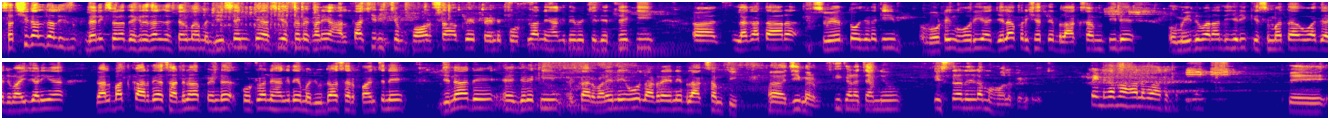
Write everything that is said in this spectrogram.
ਸਤਿ ਸ਼੍ਰੀ ਅਕਾਲ ਦੈਨਿਕ- ਸਵੇਰਾ ਦੇਖ ਰਹੇ ਸਾਰੇ ਦਰਸ਼ਕਾਂ ਮੈਂ ਮਨਜੀਤ ਸਿੰਘ ਤੇ ਅਸੀਂ ਇਸ ਸਮੇਂ ਖੜੇ ਹਾਂ ਹਲਕਾ ਸ਼੍ਰੀ ਚਮਕੌਰ ਸਾਹਿਬ ਦੇ ਪਿੰਡ ਕੋਟਲਾ ਨਿਹੰਗ ਦੇ ਵਿੱਚ ਜਿੱਥੇ ਕਿ ਲਗਾਤਾਰ ਸਵੇਰ ਤੋਂ ਜਿਹੜਾ ਕਿ VOTING ਹੋ ਰਹੀ ਹੈ ਜ਼ਿਲ੍ਹਾ ਪਰਿਸ਼ਦ ਤੇ ਬਲਾਕ ਸੰਮਤੀ ਦੇ ਉਮੀਦਵਾਰਾਂ ਦੀ ਜਿਹੜੀ ਕਿਸਮਤ ਹੈ ਉਹ ਅੱਜ ਅਜਮਾਈ ਜਾਣੀ ਹੈ। ਗੱਲਬਾਤ ਕਰਦੇ ਆ ਸਾਡੇ ਨਾਲ ਪਿੰਡ ਕੋਟਲਾ ਨਿਹੰਗ ਦੇ ਮੌਜੂਦਾ ਸਰਪੰਚ ਨੇ ਜਿਨ੍ਹਾਂ ਦੇ ਜਿਹੜੇ ਕਿ ਘਰ ਵਾਲੇ ਨੇ ਉਹ ਲੜ ਰਹੇ ਨੇ ਬਲਾਕ ਸੰਮਤੀ। ਜੀ ਮੈਡਮ ਕੀ ਕਹਿਣਾ ਚਾਹੁੰਦੇ ਹੋ? ਕਿਸ ਤਰ੍ਹਾਂ ਦਾ ਜਿਹੜਾ ਮਾਹੌਲ ਹੈ ਪਿੰਡ ਵਿੱਚ? ਪਿੰਡ ਦਾ ਮਾਹੌਲ ਬਹੁਤ ਵਧੀਆ। ਤੇ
